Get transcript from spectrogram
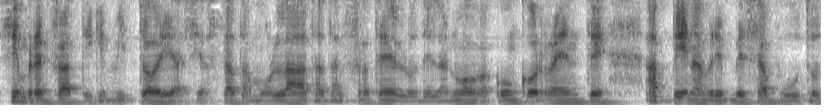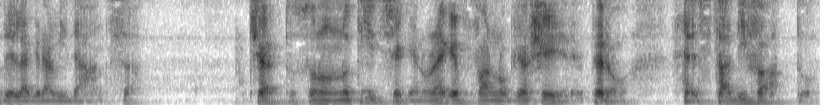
Sembra infatti che Vittoria sia stata mollata dal fratello della nuova concorrente appena avrebbe saputo della gravidanza. Certo, sono notizie che non è che fanno piacere, però sta di fatto.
